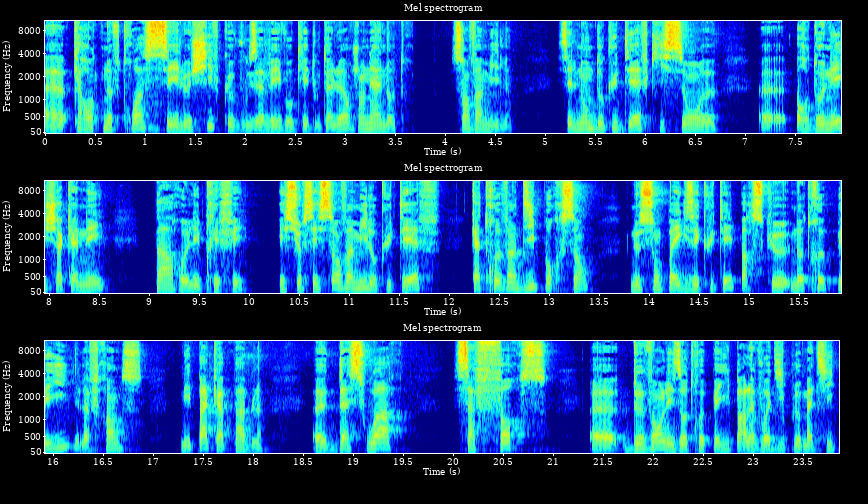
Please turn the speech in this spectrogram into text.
Euh, 49.3, c'est le chiffre que vous avez évoqué tout à l'heure. J'en ai un autre. 120 000 c'est le nombre d'OQTF qui sont euh, euh, ordonnés chaque année par euh, les préfets. Et sur ces 120 000 OQTF, 90% ne sont pas exécutés parce que notre pays, la France, n'est pas capable d'asseoir sa force devant les autres pays par la voie diplomatique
